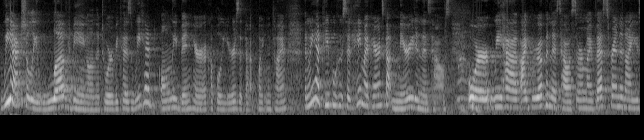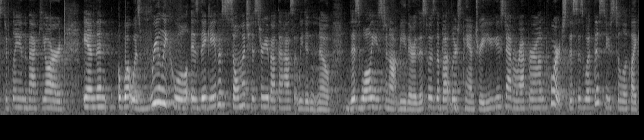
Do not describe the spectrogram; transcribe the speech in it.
We actually loved being on the tour because we had only been here a couple years at that point in time. And we had people who said, Hey, my parents got married in this house. Or we have, I grew up in this house, or my best friend and I used to play in the backyard. And then what was really cool is they gave us so much history about the house that we didn't know. This wall used to not be there. This was the butler's pantry. You used to have a wraparound porch. This is what this used to look like.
